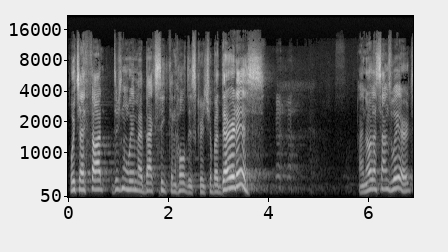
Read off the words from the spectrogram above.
Which I thought, there's no way my back seat can hold this creature, but there it is. I know that sounds weird.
